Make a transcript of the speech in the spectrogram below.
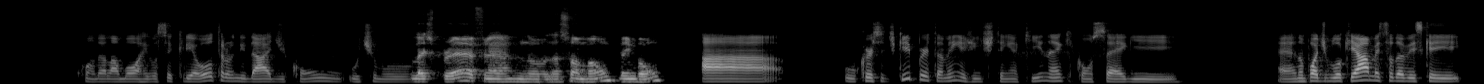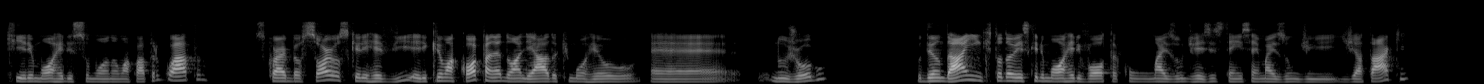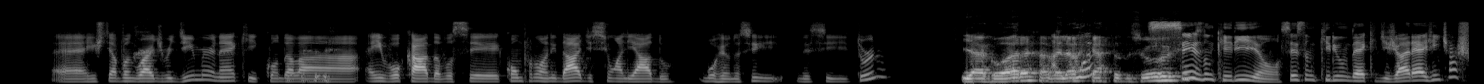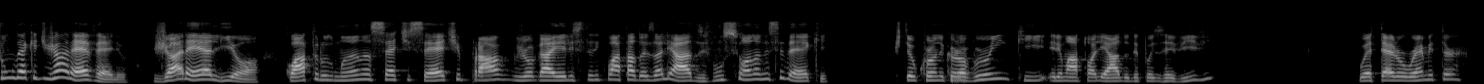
quando ela morre, você cria outra unidade com o último. Last Breath, né? É. No, na sua mão, bem bom. A... O Cursed Keeper também a gente tem aqui, né? Que consegue. É, não pode bloquear, mas toda vez que, que ele morre, ele sumona uma 4-4. Scribe of Sorrows, que ele revi... ele cria uma cópia né, de um aliado que morreu é... no jogo. O The Undying, que toda vez que ele morre, ele volta com mais um de resistência e mais um de, de ataque. É, a gente tem a Vanguard Redeemer, né? Que quando ela é invocada, você compra uma unidade se um aliado morreu nesse, nesse turno. E agora, a melhor agora, carta do jogo. Vocês não queriam? Vocês não queriam um deck de jaré? A gente achou um deck de jaré, velho. Jaré ali, ó. 4 manas, 7-7 pra jogar ele, você tem que matar dois aliados. E funciona nesse deck. A gente tem o Chronicle é. of Ruin, que ele mata o aliado e depois revive. O Ethereal Remitter,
